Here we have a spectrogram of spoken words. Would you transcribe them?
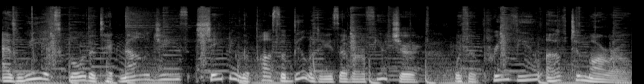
as we explore the technologies shaping the possibilities of our future with a preview of tomorrow.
